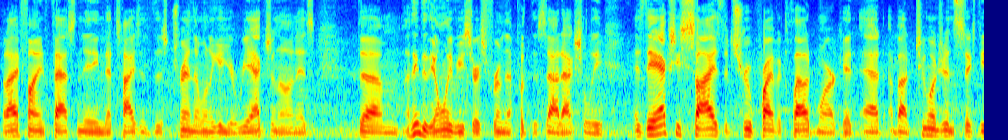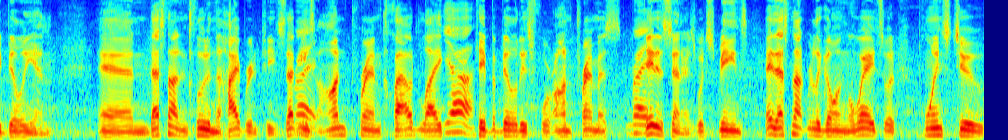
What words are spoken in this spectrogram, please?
that I find fascinating that ties into this trend I want to get your reaction on is, um, I think they're the only research firm that put this out actually, is they actually sized the true private cloud market at about 260 billion and that's not including the hybrid piece. That right. means on-prem, cloud-like yeah. capabilities for on-premise right. data centers, which means, hey, that's not really going away, so it points to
